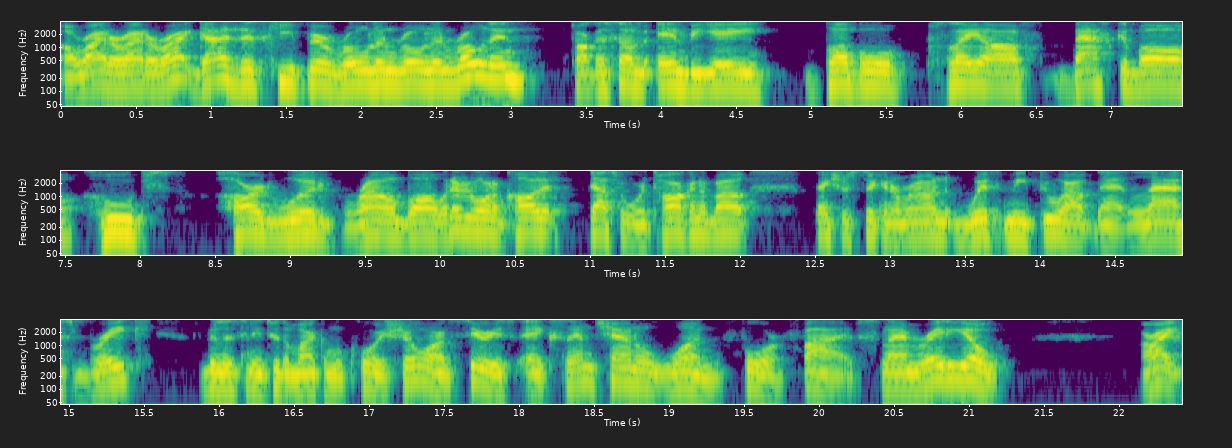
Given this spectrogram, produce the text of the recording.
All right, all right, all right, guys. Let's keep it rolling, rolling, rolling. Talking some NBA bubble, playoff, basketball, hoops, hardwood, round ball, whatever you want to call it. That's what we're talking about. Thanks for sticking around with me throughout that last break. You've been listening to the Michael McCoy Show on Sirius XM channel 145 Slam Radio. All right,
